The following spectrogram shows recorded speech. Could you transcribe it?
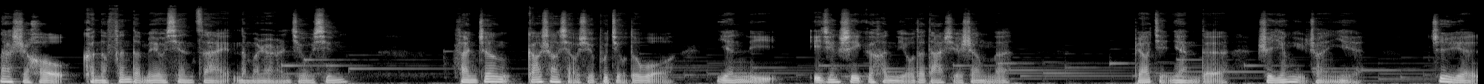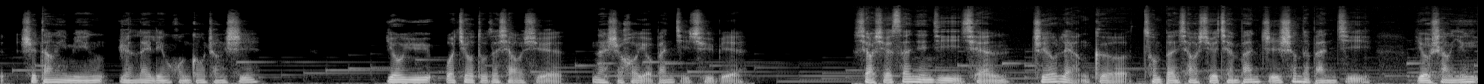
那时候可能分的没有现在那么让人揪心。反正刚上小学不久的我，眼里已经是一个很牛的大学生了。表姐念的是英语专业，志愿是当一名人类灵魂工程师。由于我就读的小学那时候有班级区别，小学三年级以前只有两个从本校学前班直升的班级有上英语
